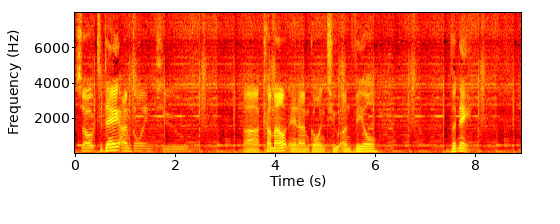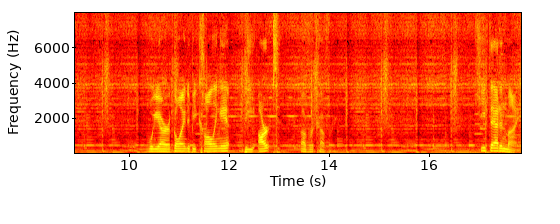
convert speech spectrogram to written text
So today I'm going to uh, come out and I'm going to unveil the name. We are going to be calling it The Art of Recovery. Keep that in mind.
